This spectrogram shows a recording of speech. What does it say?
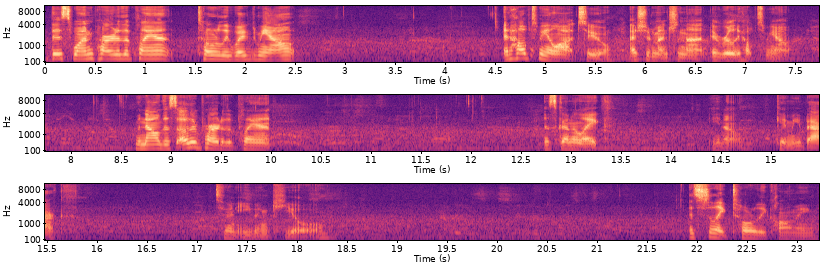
this one part of the plant totally wigged me out. It helped me a lot too. I should mention that. It really helped me out. But now this other part of the plant is gonna like, you know, get me back to an even keel. It's like totally calming.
